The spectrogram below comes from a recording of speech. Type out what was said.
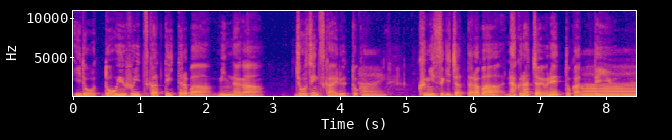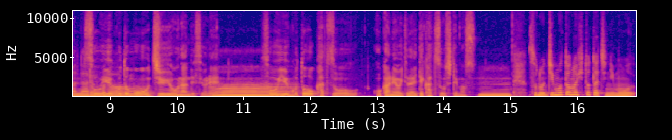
井戸をどういうふうに使っていったらばみんなが上手に使えるとか、はい、組みすぎちゃったらばなくなっちゃうよねとかっていうそういうことも重要なんですよね。そういうことを活動お金をいただいて活動してます。その地元の人たちにも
